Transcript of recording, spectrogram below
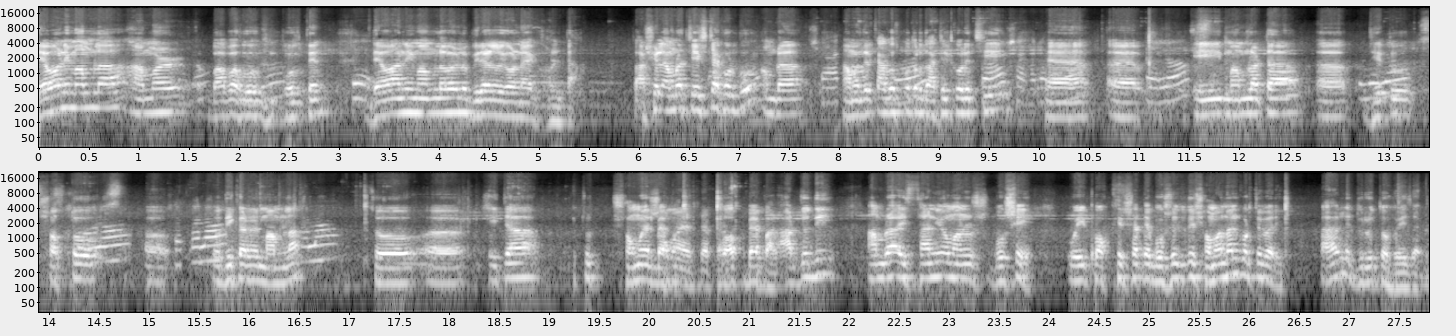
দেওয়ানি মামলা আমার বাবা বলতেন দেওয়ানি মামলা হলো বিড়াল গণনা এক ঘণ্টা। তো আসলে আমরা চেষ্টা করব আমরা আমাদের কাগজপত্র দাখিল করেছি এই মামলাটা যেহেতু সত্য অধিকারের মামলা তো এটা একটু সময়ের ব্যাপার সময়ের ব্যাপার। ব্যাপার। আর যদি আমরা স্থানীয় মানুষ বসে ওই পক্ষের সাথে বসে যদি সমাধান করতে পারি তাহলে দ্রুত হয়ে যাবে।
